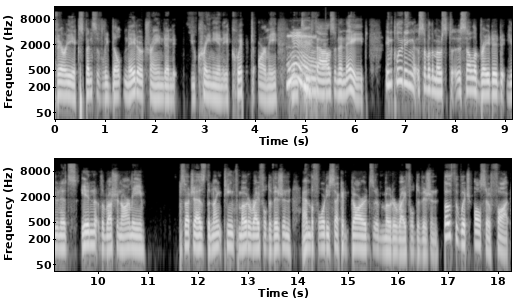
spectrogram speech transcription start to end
very expensively built NATO trained and Ukrainian equipped army in Mm. 2008, including some of the most uh, celebrated units in the Russian army such as the 19th Motor Rifle Division and the 42nd Guards Motor Rifle Division, both of which also fought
